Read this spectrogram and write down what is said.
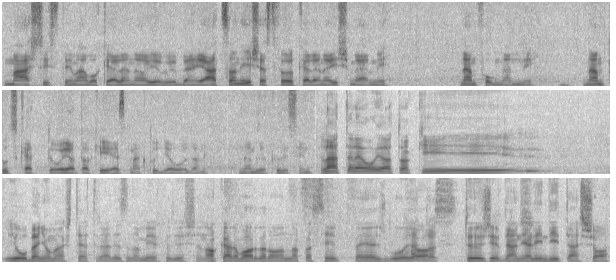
más szisztémába kellene a jövőben játszani, és ezt föl kellene ismerni nem fog menni. Nem tudsz kettő olyat, aki ezt meg tudja oldani nemzetközi szinten. Láttál-e olyat, aki jó benyomást tett rád ezen a mérkőzésen? Akár a Varga annak a szép fejes gólya, hát az... Tőzsér Dániel indítása,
